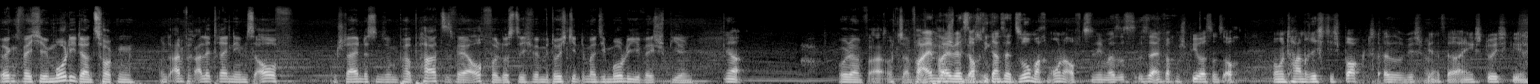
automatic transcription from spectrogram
irgendwelche Modi dann zocken und einfach alle drei nehmen es auf und schneiden das in so ein paar Parts, das wäre ja auch voll lustig, wenn wir durchgehend immer die Modi wegspielen. Ja. Oder uns einfach Vor ein allem, paar weil wir es auch die ganze Zeit so machen, ohne aufzunehmen. Also es ist ja einfach ein Spiel, was uns auch momentan richtig bockt. Also wir spielen es ja eigentlich durchgehend.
